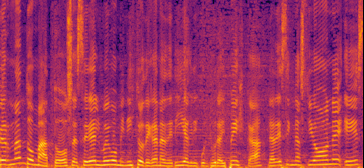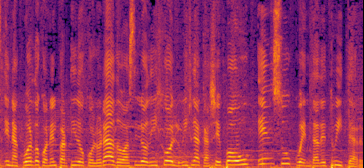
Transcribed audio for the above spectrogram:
Fernando Matos será el nuevo ministro de Ganadería, Agricultura y Pesca. La designación es en acuerdo con el Partido Colorado, así lo dijo Luis Lacalle Pou en su cuenta de Twitter.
